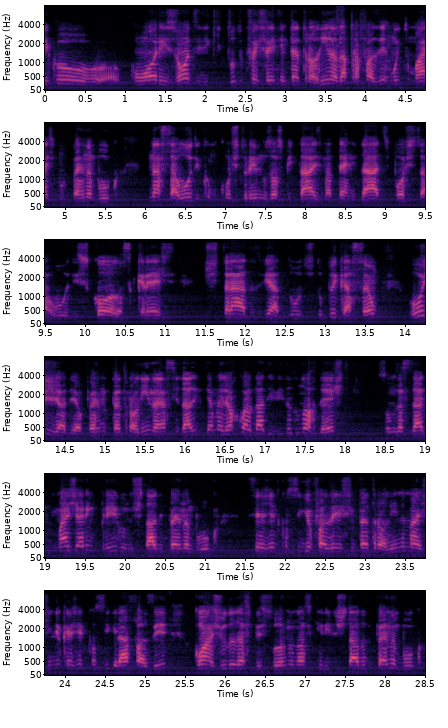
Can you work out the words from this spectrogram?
fico com o horizonte de que tudo que foi feito em Petrolina dá para fazer muito mais por Pernambuco. Na saúde, como construímos hospitais, maternidades, postos de saúde, escolas, creches, estradas, viadutos, duplicação. Hoje, Jadel, Petrolina é a cidade que tem a melhor qualidade de vida do Nordeste. Somos a cidade que mais gera emprego no estado de Pernambuco. Se a gente conseguiu fazer isso em Petrolina, imagine o que a gente conseguirá fazer com a ajuda das pessoas no nosso querido estado de Pernambuco.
